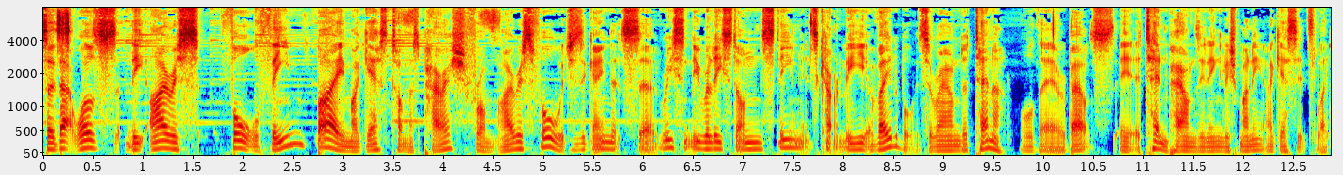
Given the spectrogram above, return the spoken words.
So that was the Iris Fall theme by my guest Thomas Parisch from Iris Fall, which is a game that's uh, recently released on Steam. It's currently available. It's around a tenner or thereabouts, uh, ten pounds in English money. I guess it's like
